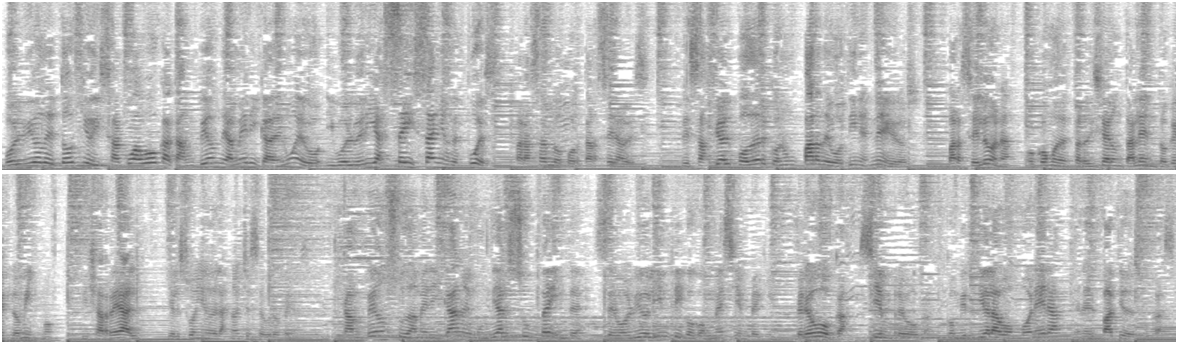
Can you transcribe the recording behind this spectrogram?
Volvió de Tokio y sacó a Boca campeón de América de nuevo y volvería seis años después para hacerlo por tercera vez. Desafió al poder con un par de botines negros, Barcelona o cómo desperdiciar un talento que es lo mismo, Villarreal y el sueño de las noches europeas. Campeón sudamericano y mundial sub-20, se volvió olímpico con Messi en Pekín. Pero Boca, siempre Boca, convirtió a la bombonera en el patio de su casa,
